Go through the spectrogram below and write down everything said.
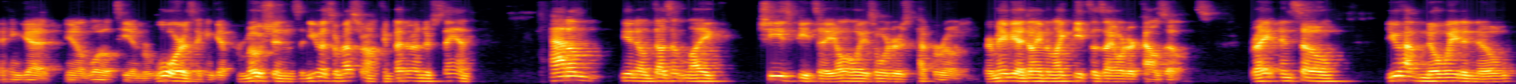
They can get, you know, loyalty and rewards. They can get promotions. And you as a restaurant can better understand Adam, you know, doesn't like cheese pizza. He always orders pepperoni or maybe I don't even like pizzas, I order calzones, right? And so you have no way to know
